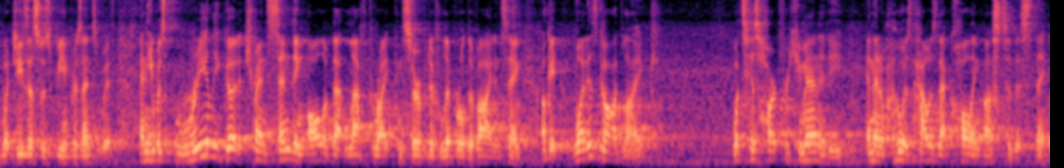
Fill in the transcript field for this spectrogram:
what Jesus was being presented with. And he was really good at transcending all of that left right conservative liberal divide and saying, okay, what is God like? What's his heart for humanity? And then who is, how is that calling us to this thing?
